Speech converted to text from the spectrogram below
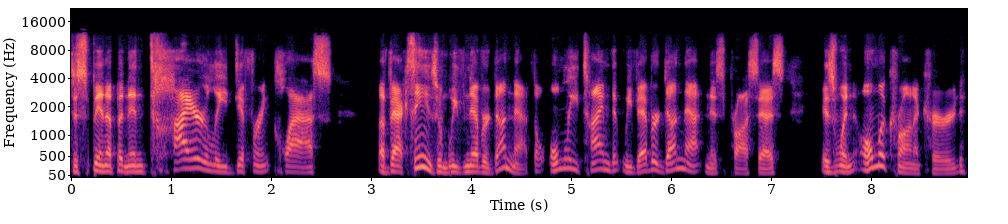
to spin up an entirely different class of vaccines. And we've never done that. The only time that we've ever done that in this process is when Omicron occurred.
